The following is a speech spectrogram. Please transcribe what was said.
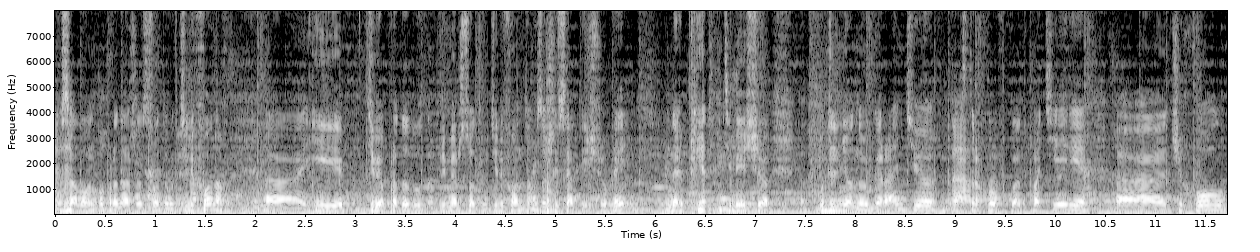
в салон по продаже сотовых телефонов, э, и тебе продадут, например, сотовый телефон там за 60 тысяч рублей, но при этом тебе еще удлиненную гарантию, Да. страховку от потери, э, чехол,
